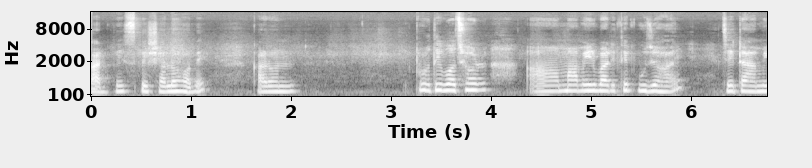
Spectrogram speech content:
কাটবে স্পেশালও হবে। কারণ প্রতি বছর মামির বাড়িতে পুজো হয়, যেটা আমি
